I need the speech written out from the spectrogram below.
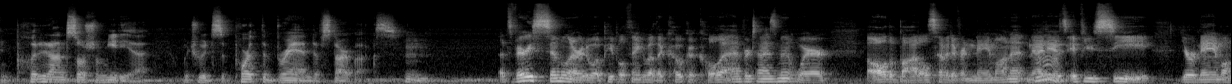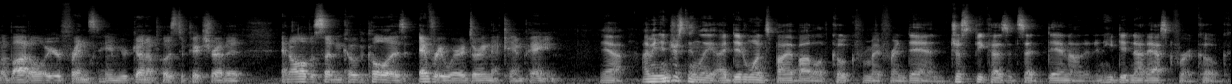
and put it on social media, which would support the brand of Starbucks. That's very similar to what people think about the Coca-Cola advertisement, where all the bottles have a different name on it. And the idea hmm. is, if you see your name on the bottle or your friend's name, you're gonna post a picture of it, and all of a sudden Coca-Cola is everywhere during that campaign. Yeah. I mean, interestingly, I did once buy a bottle of Coke for my friend Dan just because it said Dan on it, and he did not ask for a Coke.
